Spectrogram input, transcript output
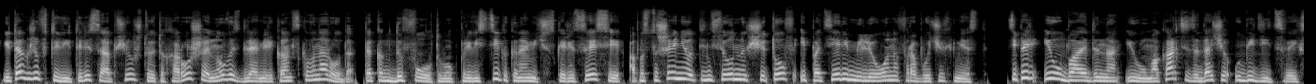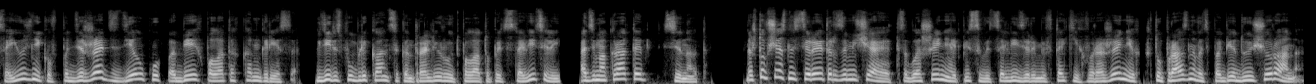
И также в Твиттере сообщил, что это хорошая новость для американского народа, так как дефолт мог привести к экономической рецессии, опустошению пенсионных счетов и потере миллионов рабочих мест. Теперь и у Байдена, и у Маккарти задача убедить своих союзников поддержать сделку в обеих палатах Конгресса, где республиканцы контролируют Палату представителей, а демократы – Сенат. На что, в частности, Рейтер замечает, соглашение описывается лидерами в таких выражениях, что праздновать победу еще рано.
